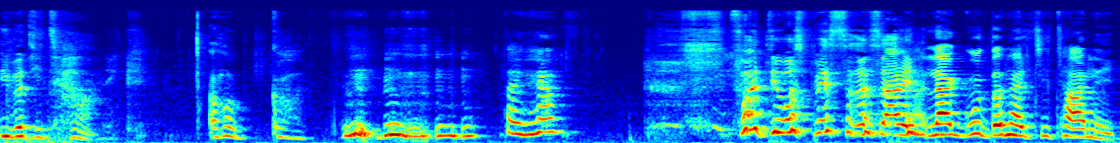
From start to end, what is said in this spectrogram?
über Titanic. Oh Gott. Dein Herz? Wollt ihr was Besseres sein? Na gut, dann halt Titanic.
